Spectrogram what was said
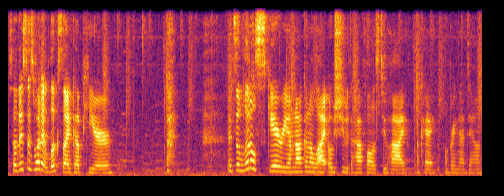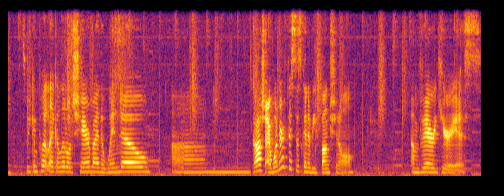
So this is what it looks like up here. it's a little scary, I'm not gonna lie. Oh shoot, the half wall is too high. Okay, I'll bring that down. So we can put like a little chair by the window. Um, gosh, I wonder if this is gonna be functional. I'm very curious.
